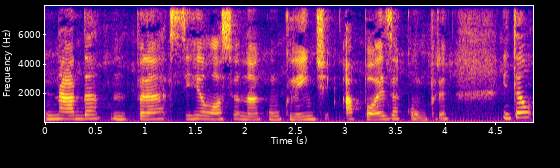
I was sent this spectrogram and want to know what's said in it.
nada para se relacionar com o cliente após a compra. Então,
